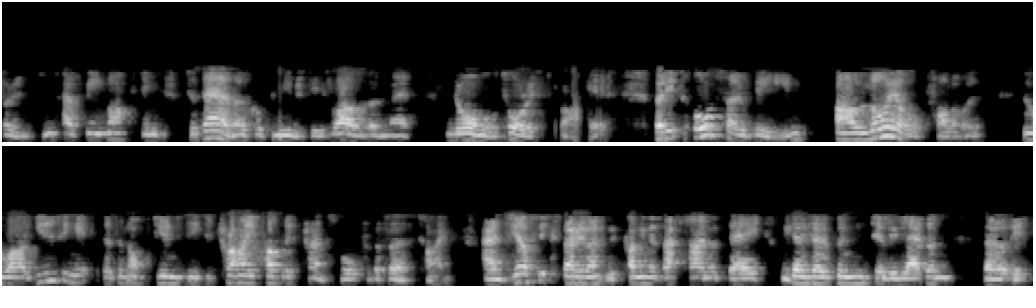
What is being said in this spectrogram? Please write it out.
for instance, have been marketing to their local communities rather than their normal tourist market. But it's also been our loyal followers who are using it as an opportunity to try public transport for the first time and just experiment with coming at that time of day. We don't open till 11, so it's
